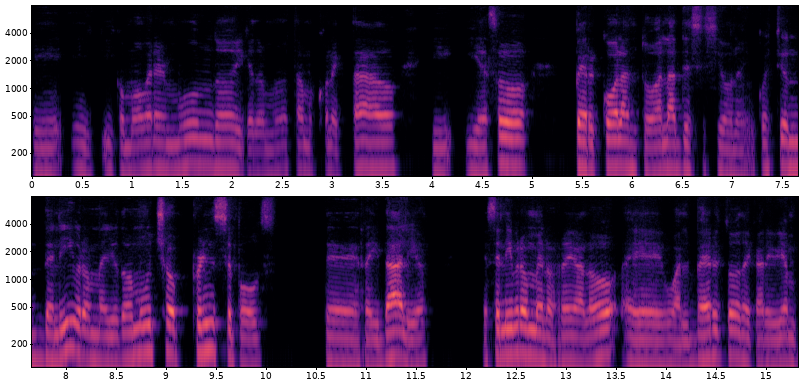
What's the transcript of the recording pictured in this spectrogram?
y, cómo ver el mundo y que todo el mundo estamos conectados y, y eso percolan todas las decisiones. En cuestión de libros, me ayudó mucho Principles de Rey Dalio. Ese libro me lo regaló eh, Gualberto de Caribbean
